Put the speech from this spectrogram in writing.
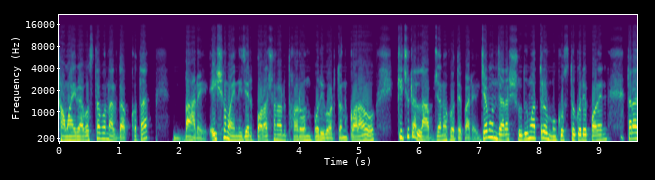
সময় ব্যবস্থাপনার দক্ষতা বাড়ে। এই সময় নিজের পড়াশোনার ধরন পরিবর্তন করাও কিছুটা লাভজনক হতে পারে। যেমন যারা শুধুমাত্র মুখস্থ করে পড়েন, তারা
